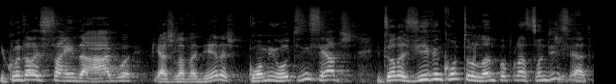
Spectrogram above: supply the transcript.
E quando elas saem da água, que as lavadeiras comem outros insetos. Então elas vivem controlando a população de insetos.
